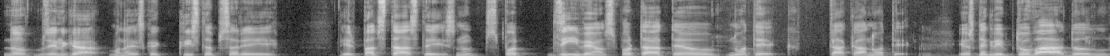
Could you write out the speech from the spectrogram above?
Nu, Zini, kā man liekas, ka Kristaps arī ir pats stāstījis. Nu, sport, dzīvē un sportā tev notiek tā, kā notiek. Mm -hmm. Jūs negribat to vārdu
